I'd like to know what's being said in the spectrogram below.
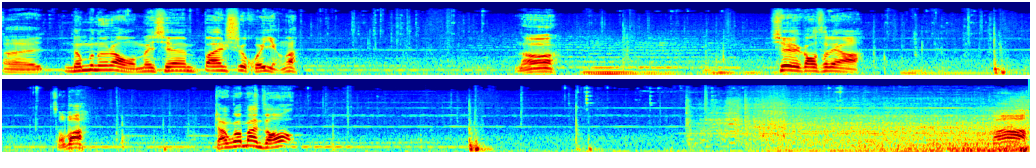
呃，能不能让我们先班师回营啊？能。谢谢高司令啊。走吧。长官慢走。啊！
